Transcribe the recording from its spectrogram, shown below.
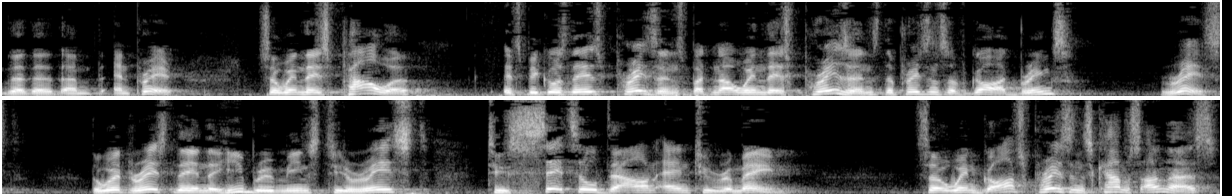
the, the, um, and prayer. So when there's power, it's because there's presence, but now when there's presence, the presence of God brings rest. The word rest there in the Hebrew means to rest, to settle down, and to remain. So when God's presence comes on us,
